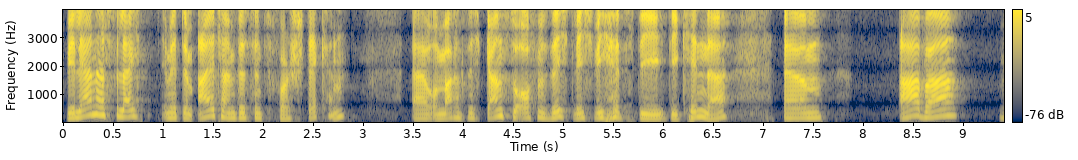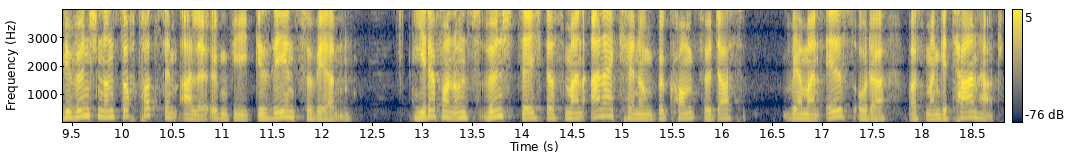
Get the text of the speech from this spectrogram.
Wir lernen es vielleicht mit dem Alter ein bisschen zu verstecken, äh, und machen es nicht ganz so offensichtlich wie jetzt die, die Kinder. Ähm, aber wir wünschen uns doch trotzdem alle irgendwie gesehen zu werden. Jeder von uns wünscht sich, dass man Anerkennung bekommt für das, wer man ist oder was man getan hat.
